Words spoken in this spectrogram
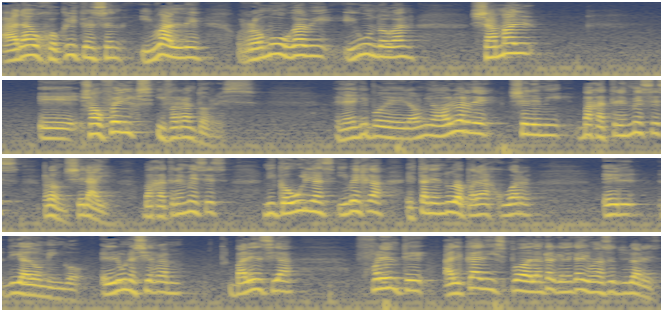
Araujo, Christensen, Ivalde, Romú, Gaby y Gundogan, Yamal, eh, Joao Félix y Ferran Torres. En el equipo de la Hormiga Valverde, Jeremy baja tres meses, perdón, Geray baja tres meses, Nico Williams y Beja están en duda para jugar el día domingo. El lunes cierran Valencia frente al Cádiz. Puedo adelantar que en el Cádiz van a ser titulares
